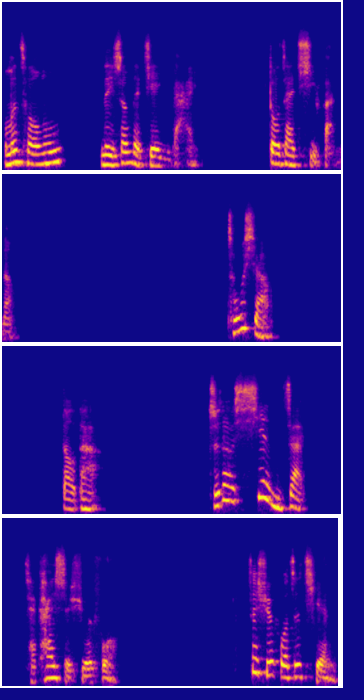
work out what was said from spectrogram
我们从累生累劫以来，都在起烦恼。从小到大，直到现在才开始学佛。在学佛之前，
